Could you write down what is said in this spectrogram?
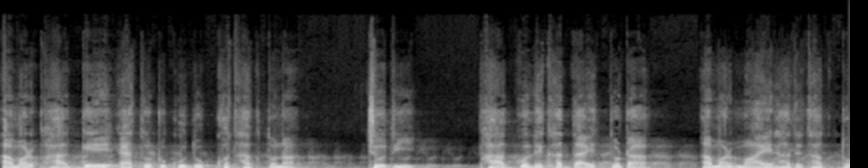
আমার ভাগ্যে এতটুকু দুঃখ থাকতো না, যদি ভাগ্য লেখার দায়িত্বটা আমার মায়ের হাতে থাকতো।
